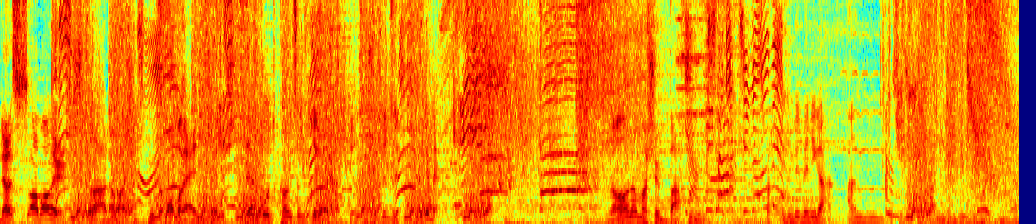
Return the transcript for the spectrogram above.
Das aber nicht. Ja, da war ich jetzt gut vorbereitet. Sehr gut konzentriert. Habt ihr so den Sicherheit gemerkt. So, nochmal schön buffen. Das macht irgendwie weniger an. Das ist spannend mit diesen Leuten hier.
